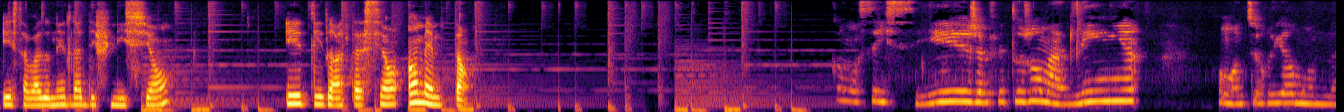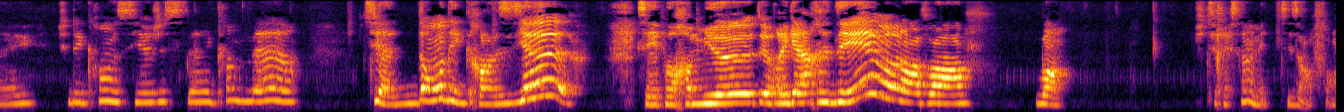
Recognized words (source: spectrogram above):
et ça va donner de la définition et de l'hydratation en même temps. Commencer ici, je me fais toujours ma ligne. Comment tu regardes mon œil? J'ai des grands yeux, je sais, grand-mère. Tu as donc des grands yeux! C'est pour mieux te regarder, mon enfant. Bon, je dirais ça à mes petits-enfants.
